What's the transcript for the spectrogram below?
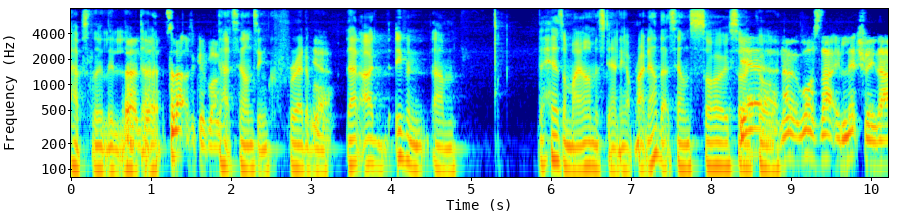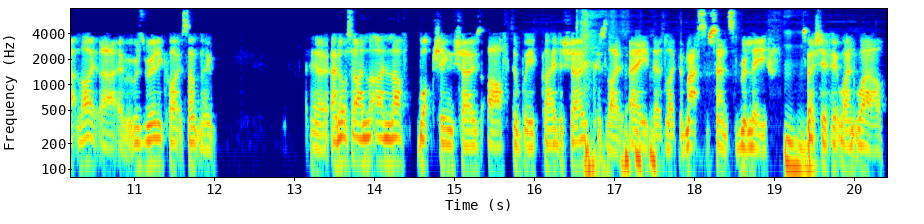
absolutely love uh, that. so that was a good one. That sounds incredible. Yeah. That I even um, the hairs on my arm are standing up right now. That sounds so so yeah, cool. no, it was that. It literally that like that. It was really quite something. You know, and also I, I love watching shows after we've played a show because, like, a there's like a massive sense of relief, Mm-hmm. especially if it went well.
